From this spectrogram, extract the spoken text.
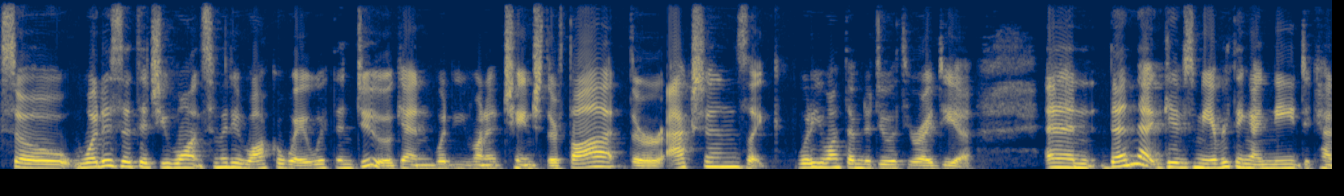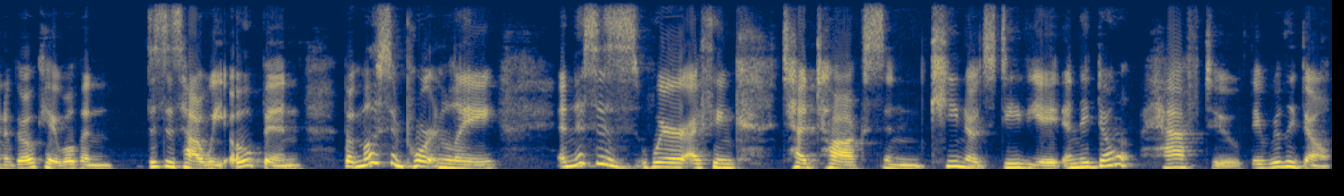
So, what is it that you want somebody to walk away with and do? Again, what do you want to change their thought, their actions? Like, what do you want them to do with your idea? And then that gives me everything I need to kind of go, okay, well, then this is how we open. But most importantly, and this is where I think TED Talks and keynotes deviate, and they don't have to. They really don't.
